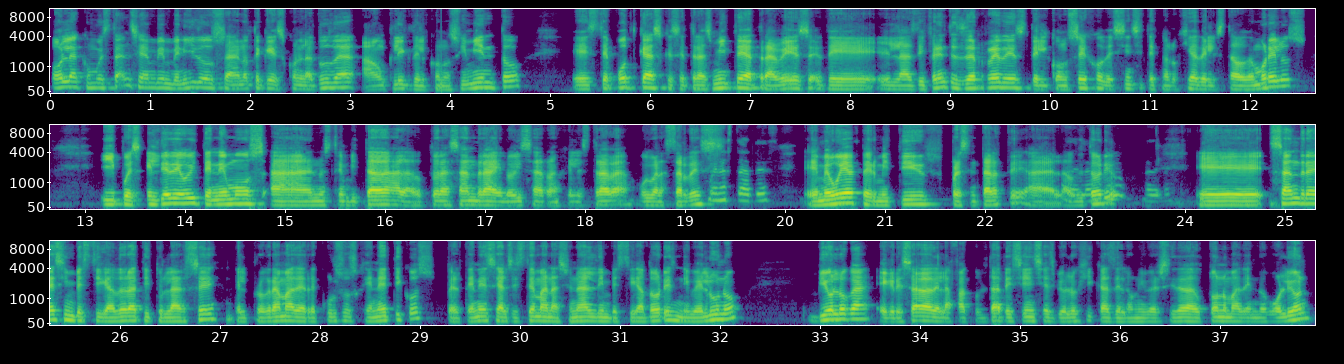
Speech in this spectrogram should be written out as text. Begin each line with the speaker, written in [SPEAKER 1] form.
[SPEAKER 1] Hola, ¿cómo están? Sean bienvenidos a No te quedes con la duda, a un clic del conocimiento. Este podcast que se transmite a través de las diferentes de- redes del Consejo de Ciencia y Tecnología del Estado de Morelos. Y pues el día de hoy tenemos a nuestra invitada, a la doctora Sandra Eloísa Rangel Estrada. Muy buenas tardes.
[SPEAKER 2] Buenas tardes.
[SPEAKER 1] Eh, me voy a permitir presentarte al auditorio.
[SPEAKER 2] Adelante.
[SPEAKER 1] Eh, Sandra es investigadora titular C del programa de recursos genéticos, pertenece al Sistema Nacional de Investigadores nivel 1, bióloga egresada de la Facultad de Ciencias Biológicas de la Universidad Autónoma de Nuevo León,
